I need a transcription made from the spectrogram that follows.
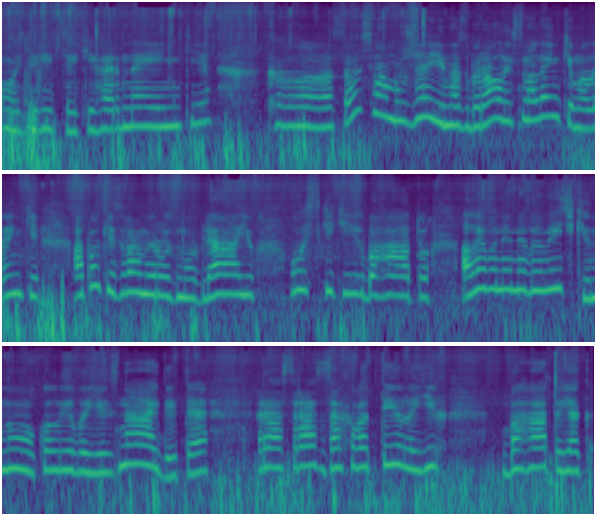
Ось дивіться, які гарненькі. Клас. Ось вам уже і назбирались маленькі-маленькі. А поки з вами розмовляю, ось скільки їх багато. Але вони невеличкі, ну коли ви їх знайдете, раз-раз захватили їх багато, як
